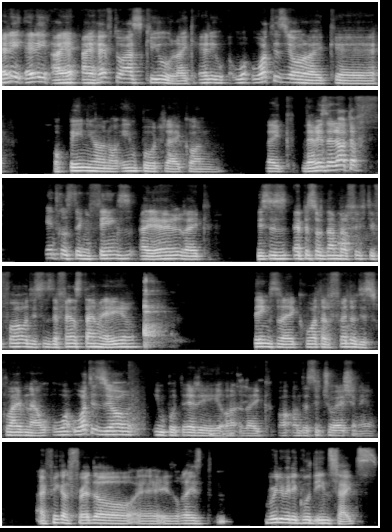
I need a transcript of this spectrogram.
Eli, Eli, I, I have to ask you, like, Eli, what is your like uh, opinion or input, like, on, like, there is a lot of interesting things I hear, like, this is episode number 54. This is the first time I hear things like what Alfredo described now. What, what is your input, Eli, on, like, on the situation here? I think Alfredo uh, is raised really, really good insights.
